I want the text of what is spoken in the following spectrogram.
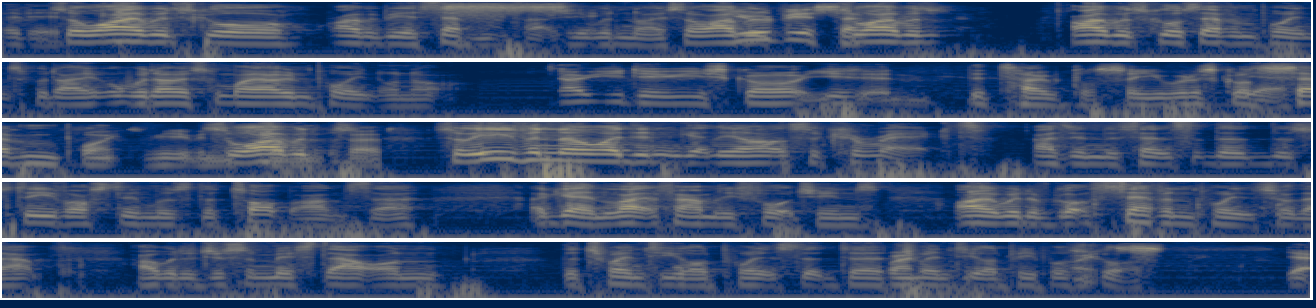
it is. So I would score. I would be a seventh actually, wouldn't I? So I You would be a seventh. So I was. I would score seven points. Would I? Or would I score my own point or not? no, you do. You score you, the total, so you would have scored Yeah. seven points if you'd been So I would. seventh, So even though I didn't get the answer correct, as in the sense that the, the Steve Austin was the top answer, again, like Family Fortunes, I would have got seven points for that. I would have just missed out on the twenty odd points that uh, 20 odd people scored. Yeah,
